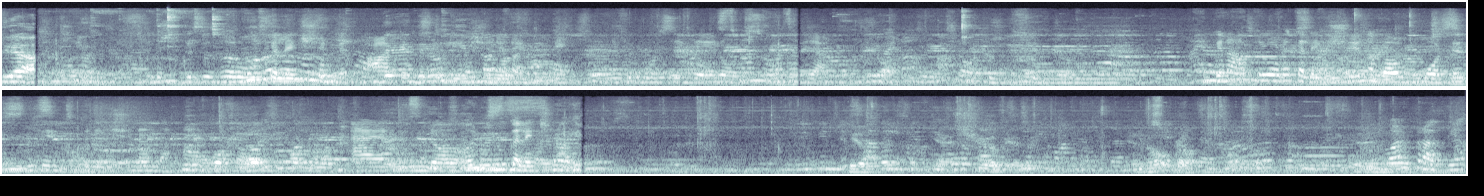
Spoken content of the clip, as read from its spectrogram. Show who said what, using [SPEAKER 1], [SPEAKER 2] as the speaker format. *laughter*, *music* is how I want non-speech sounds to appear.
[SPEAKER 1] Yeah.
[SPEAKER 2] This, this is her own collection with art installation and everything. You can go see there also. Yeah. You can ask her about a collection about what is the inspiration and the art of hers and uh, a new collection of One Pragya.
